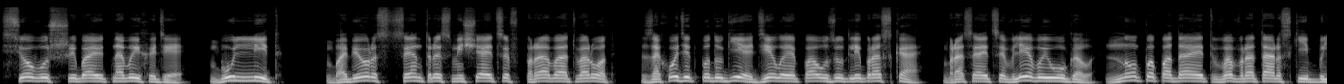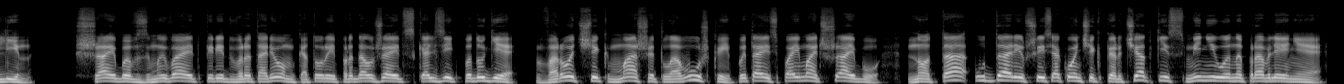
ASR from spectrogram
Севу сшибают на выходе. Буллит. Бобер с центра смещается вправо от ворот, заходит по дуге, делая паузу для броска бросается в левый угол, но попадает во вратарский блин. Шайба взмывает перед вратарем, который продолжает скользить по дуге. Воротчик машет ловушкой, пытаясь поймать шайбу, но та, ударившись о кончик перчатки, сменила направление.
